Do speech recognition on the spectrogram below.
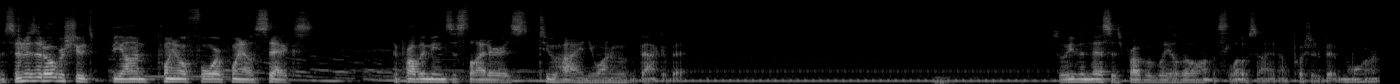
As soon as it overshoots beyond 0.04, 0.06, it probably means the slider is too high and you want to move it back a bit. So even this is probably a little on the slow side. I'll push it a bit more.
